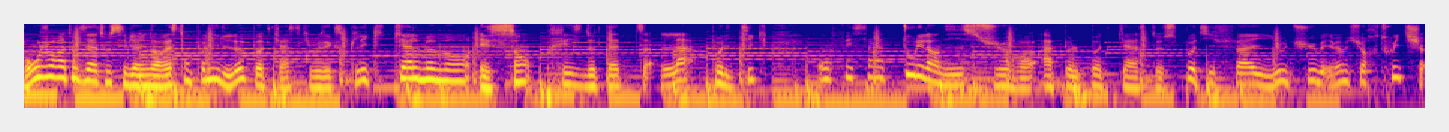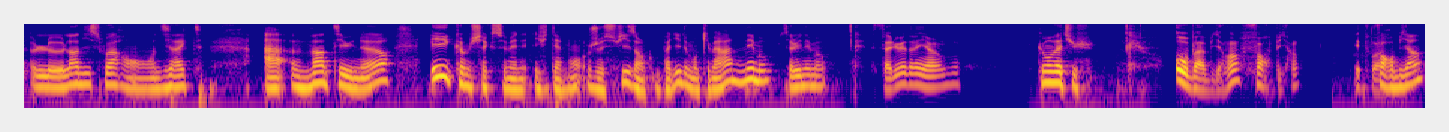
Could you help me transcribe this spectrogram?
Bonjour à toutes et à tous et bienvenue dans Restons Polis, le podcast qui vous explique calmement et sans prise de tête la politique. On fait ça tous les lundis sur Apple Podcast, Spotify, YouTube et même sur Twitch le lundi soir en direct à 21h. Et comme chaque semaine, évidemment, je suis en compagnie de mon camarade Nemo. Salut Nemo. Salut Adrien. Comment vas-tu? Oh bah bien, fort bien. Et toi Fort bien.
